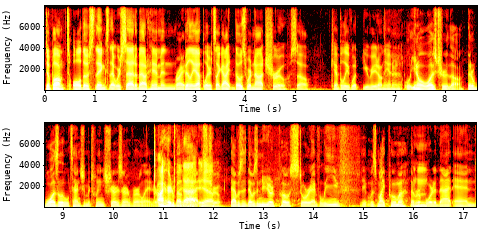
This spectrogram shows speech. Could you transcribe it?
debunked all those things that were said about him and Right. Billy Eppler. It's like I those were not true. So can't believe what you read on the internet. well, you know, it was true though. There was a little tension between Scherzer and Verlander. I heard about That that. is yeah. true. That was a, that was a New York Post story, I believe. It was Mike Puma that Mhm. reported that, and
